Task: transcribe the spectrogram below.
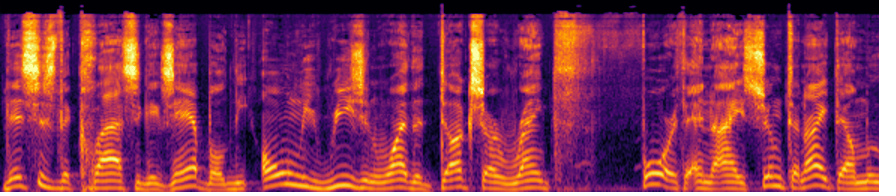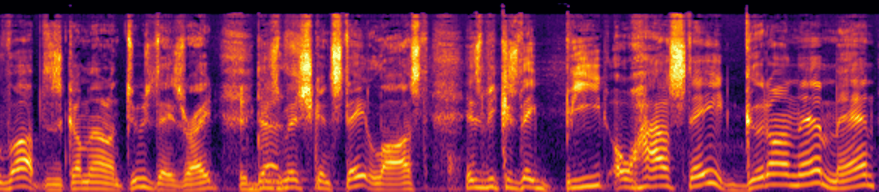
this is the classic example. The only reason why the Ducks are ranked fourth, and I assume tonight they'll move up. Does it come out on Tuesdays, right? Because. Michigan State lost, is because they beat Ohio State. Good on them, man.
